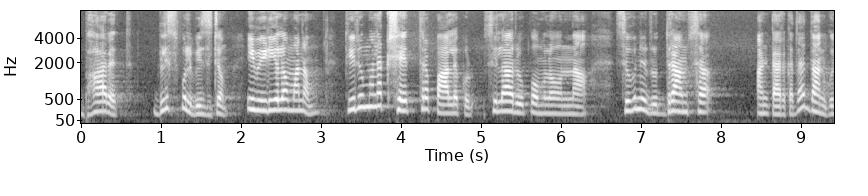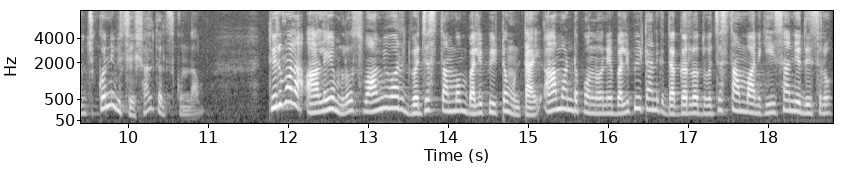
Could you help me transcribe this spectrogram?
భారత్ బ్లిస్ఫుల్ విజ్డమ్ ఈ వీడియోలో మనం తిరుమల క్షేత్ర పాలకుడు శిలారూపంలో ఉన్న శివుని రుద్రాంశ అంటారు కదా దాని గురించి కొన్ని విశేషాలు తెలుసుకుందాం. తిరుమల ఆలయంలో స్వామివారి ధ్వజస్తంభం బలిపీఠం ఉంటాయి. ఆ మండపంలోనే బలిపీఠానికి దగ్గరలో ధ్వజస్తంభానికి ఈశాన్య దిశలో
